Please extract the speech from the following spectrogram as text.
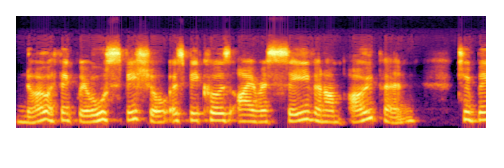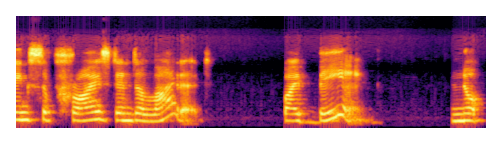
No, I think we're all special. It's because I receive and I'm open to being surprised and delighted by being, not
